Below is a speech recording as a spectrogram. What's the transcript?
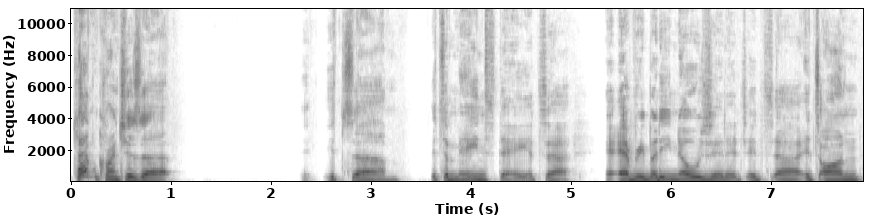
Captain Crunch is a, it's um, it's a mainstay. It's uh, everybody knows it. It's it's uh, it's on.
